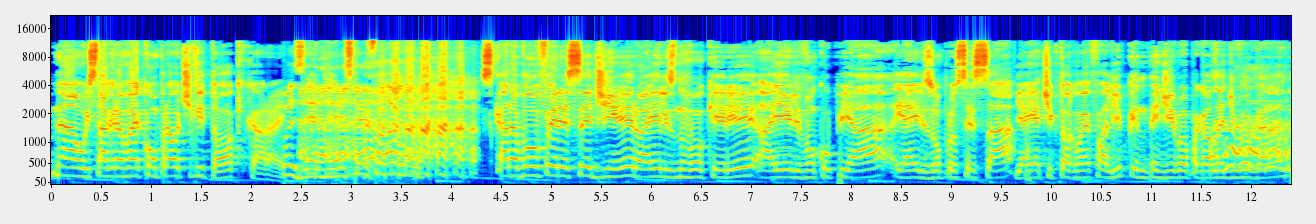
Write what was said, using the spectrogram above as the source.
Não, o Instagram vai comprar o TikTok, caralho. Pois é, é isso que eu ia falar agora. Os caras vão oferecer dinheiro, aí eles não vão querer, aí eles vão copiar, e aí eles vão processar, e aí a TikTok vai falir porque não tem dinheiro pra pagar os advogados.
